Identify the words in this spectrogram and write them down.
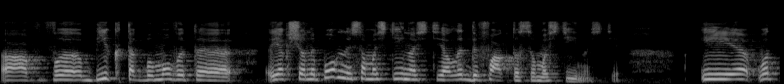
а, в бік, так би мовити, якщо не повної самостійності, але де-факто самостійності. І от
